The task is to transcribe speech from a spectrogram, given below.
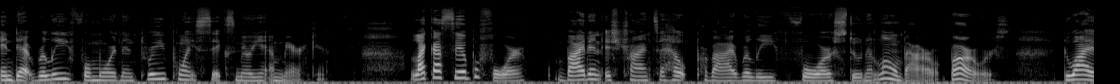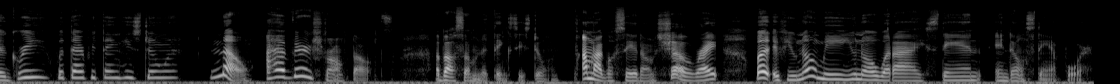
in debt relief for more than 3.6 million Americans. Like I said before, Biden is trying to help provide relief for student loan borrow- borrowers. Do I agree with everything he's doing? No, I have very strong thoughts. about some of the things he's doing. I'm not going to say it on the show, right? But if you know me, you know what I stand and don't stand for.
